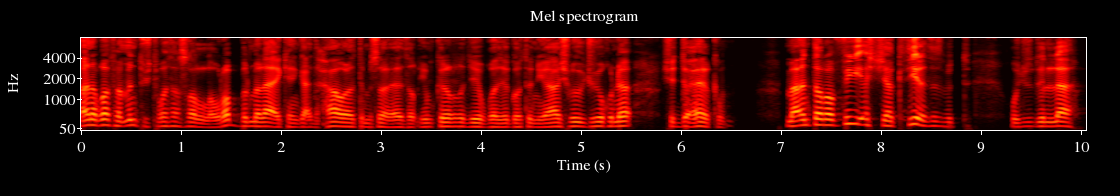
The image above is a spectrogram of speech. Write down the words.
أنا أبغى افهم انت إيش تبغى توصل له ورب الملائكه قاعد احاول التمس العذر يمكن الرجل يبغى يقول يا شيوخنا شدوا حيلكم مع ان ترى في اشياء كثيره تثبت وجود الله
